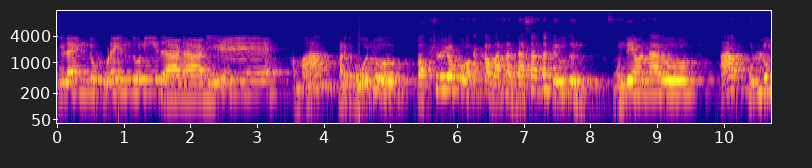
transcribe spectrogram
కిళైందు కుడైందు నీరాడాడే. అమ్మా మనకు రోజు పక్షుల యొక్క ఒక్కొక్క వర్ణ దశ అంతా పెరుగుతుంది. ముందేమన్నారు? పుల్లుం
